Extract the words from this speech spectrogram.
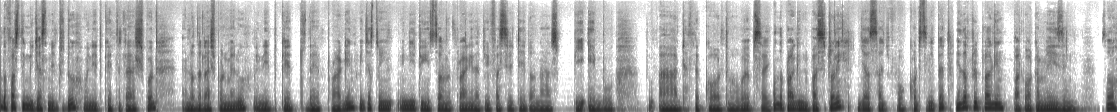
So the first thing we just need to do, we need to get the dashboard and on the dashboard menu, we need to get the plugin. We just we need to install the plugin that will facilitate on us be able to add the code to our website. On the plugin repository, just search for code snippet. It's a free plugin, but work amazing. So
